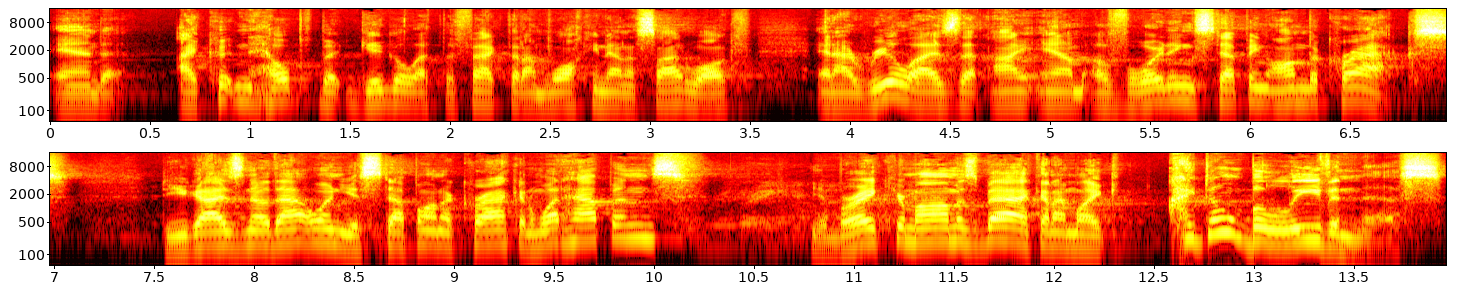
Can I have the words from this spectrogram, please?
and I couldn't help but giggle at the fact that I'm walking down a sidewalk, and I realized that I am avoiding stepping on the cracks. Do you guys know that one? You step on a crack, and what happens? You break your mama's back, and I'm like, I don't believe in this.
